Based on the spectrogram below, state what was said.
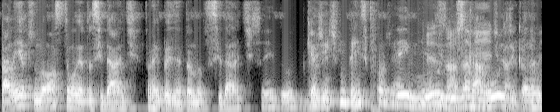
talentos nossos estão dentro da cidade, estão representando a nossa cidade? Sem dúvida. Porque a gente não tem esse projeto. Tem música, música, cara, no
